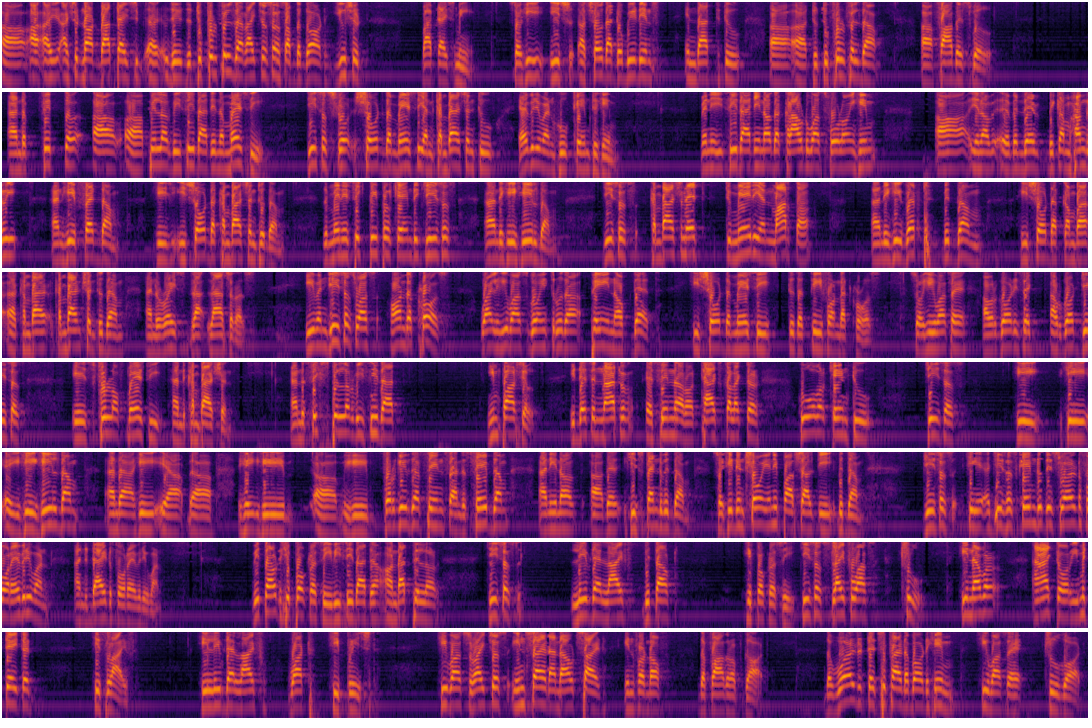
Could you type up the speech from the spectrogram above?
uh, I, I should not baptize, uh, the- to fulfill the righteousness of the God, you should baptize me. So he, he uh, showed that obedience in that to, uh, uh, to, to fulfill the uh, Father's will. And the fifth uh, uh, pillar, we see that in the mercy, Jesus showed the mercy and compassion to everyone who came to him. When he see that, you know, the crowd was following him, uh, you know, when they become hungry, and he fed them, he, he showed the compassion to them. The many sick people came to Jesus, and he healed them. Jesus compassionate to Mary and Martha, and he wept with them. He showed that uh, compa- compassion to them and raised La- Lazarus. Even Jesus was on the cross while he was going through the pain of death. He showed the mercy to the thief on that cross. So he was a, our God is a, our God Jesus is full of mercy and compassion. And the sixth pillar we see that impartial. It doesn't matter a sinner or tax collector, whoever came to Jesus, he he he healed them and uh, he uh, uh, he he uh, he forgave their sins and saved them, and you know uh, they, he spent with them. So he didn't show any partiality with them. Jesus he Jesus came to this world for everyone and died for everyone. Without hypocrisy, we see that uh, on that pillar, Jesus lived a life without hypocrisy. Jesus' life was true. He never act or imitated his life. He lived a life what he preached. He was righteous inside and outside in front of the Father of God. The world testified about him. He was a true God.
